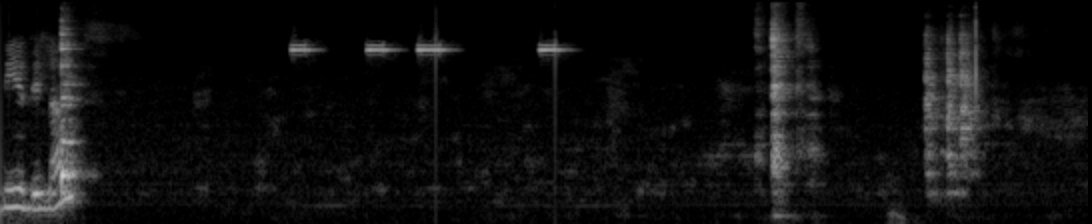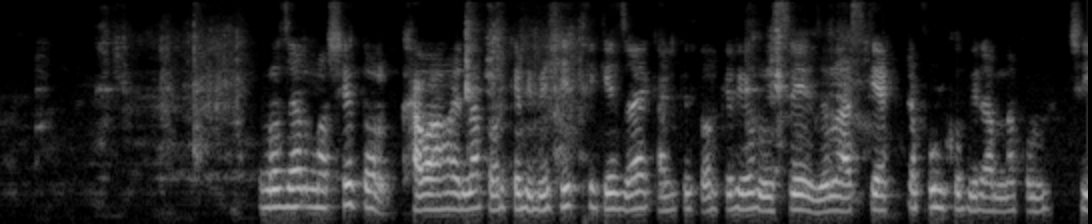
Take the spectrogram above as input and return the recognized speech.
দিয়ে দিলাম। রোজার মাসে তোর খাওয়া হয় না, তরকারি বেশি থেকে যায়, কালকে তরকারিও রয়েছে, এই জন্য আজকে একটা ফুলকপি রান্না করছি।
